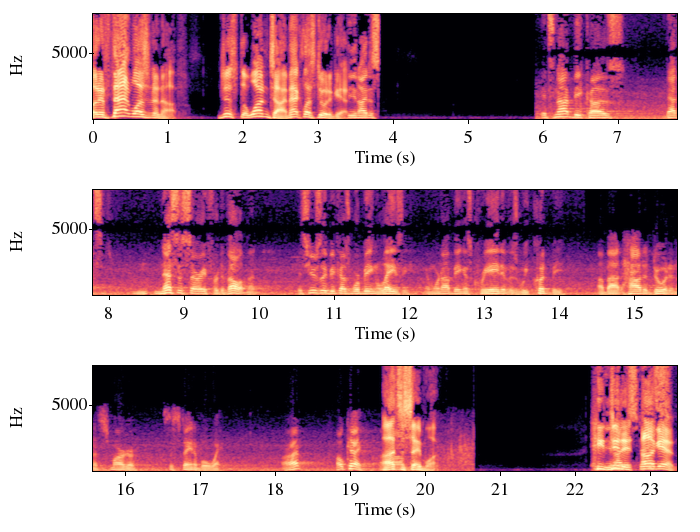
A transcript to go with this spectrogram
But if that wasn't enough, just the one time, heck, let's do it again. The United States. It's not because that's necessary for development. It's usually because we're being lazy and we're not being as creative as we could be about how to do it in a smarter, sustainable way. All right? Okay. Oh, that's the Um, same one. He did it States- again.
